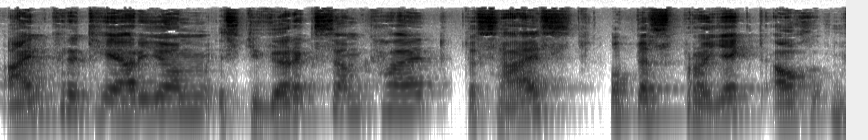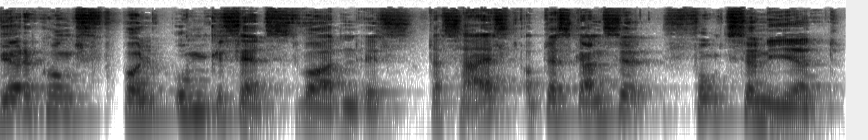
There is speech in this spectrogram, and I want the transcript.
Ein Kriterium ist die Wirksamkeit. Das heißt, ob das Projekt auch wirkungsvoll umgesetzt worden ist. Das heißt, ob das Ganze funktioniert.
